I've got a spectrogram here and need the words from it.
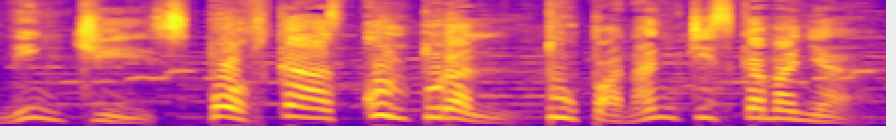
ninchis podcast cultural tupananchis kamaña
